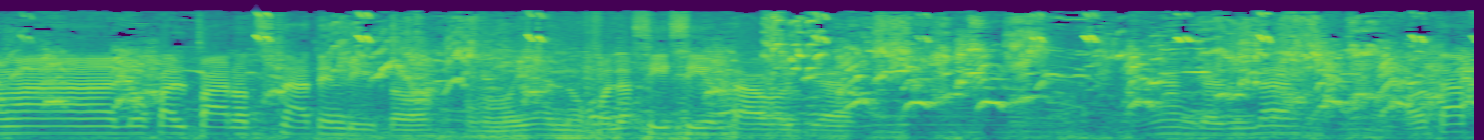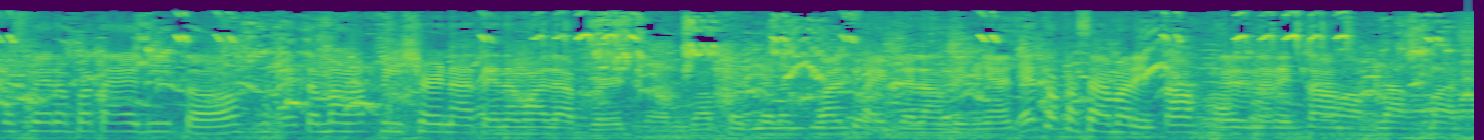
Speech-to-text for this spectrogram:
mga local parrots natin dito. Oh, yan, no. Kula sisi yung tawag diyan. Ang ganda. O, tapos meron pa tayo dito. Ito mga fisher natin ng mga lovebirds. Papadya lang din po. 1.5 na lang din yan. Ito kasama rin to. Ganun na rin to. Mga black mask.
